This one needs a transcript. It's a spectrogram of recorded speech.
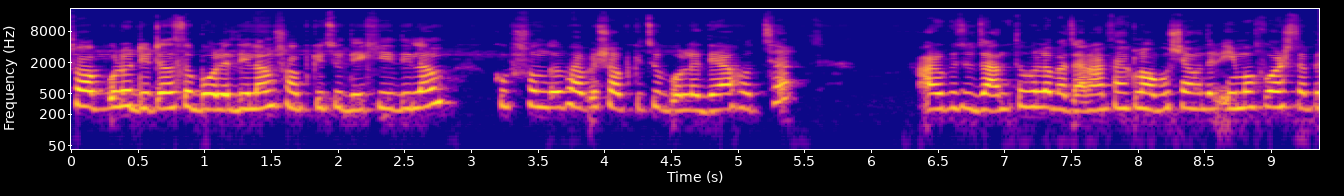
সবগুলো ডিটেলসে বলে দিলাম সব কিছু দেখিয়ে দিলাম। খুব সুন্দরভাবে সব কিছু বলে দেয়া হচ্ছে। আরও কিছু জানতে হলে বা জানার থাকলে অবশ্যই আমাদের ইমো হোয়াটসঅ্যাপে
